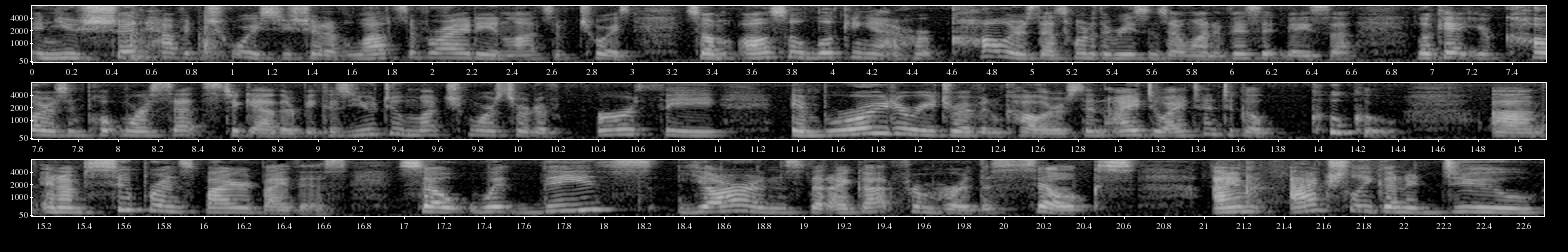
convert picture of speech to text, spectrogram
And you should have a choice. You should have lots of variety and lots of choice. So I'm also looking at her colors. That's one of the reasons I want to visit Neysa. Look at your colors and put more sets together because you do much more sort of earthy, embroidery driven colors than I do. I tend to go cuckoo. Um, and I'm super inspired by this. So with these yarns that I got from her, the silks, I'm actually going to do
